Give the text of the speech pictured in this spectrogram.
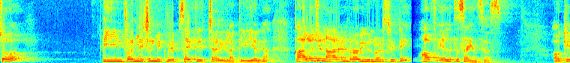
సో ఈ ఇన్ఫర్మేషన్ మీకు వెబ్సైట్ ఇచ్చారు ఇలా క్లియర్గా Kaloji Narayana Rao university of health sciences okay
